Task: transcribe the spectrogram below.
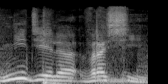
Неделя в России.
